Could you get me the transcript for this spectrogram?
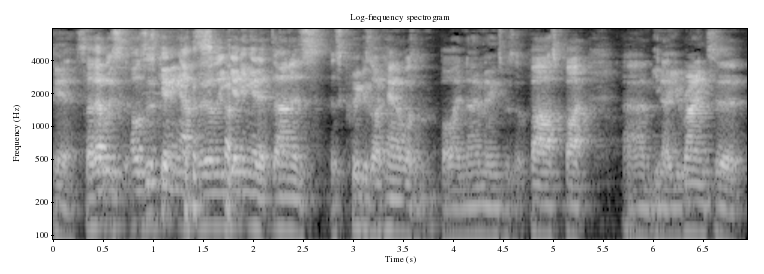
Yeah, so that was I was just getting up early, getting it done as, as quick as I can. It wasn't by no means was it fast, but um, you know you're running to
